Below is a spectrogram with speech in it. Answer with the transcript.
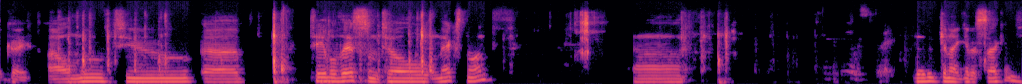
Okay, I'll move to uh, table this until next month. Uh, David, can I get a second?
